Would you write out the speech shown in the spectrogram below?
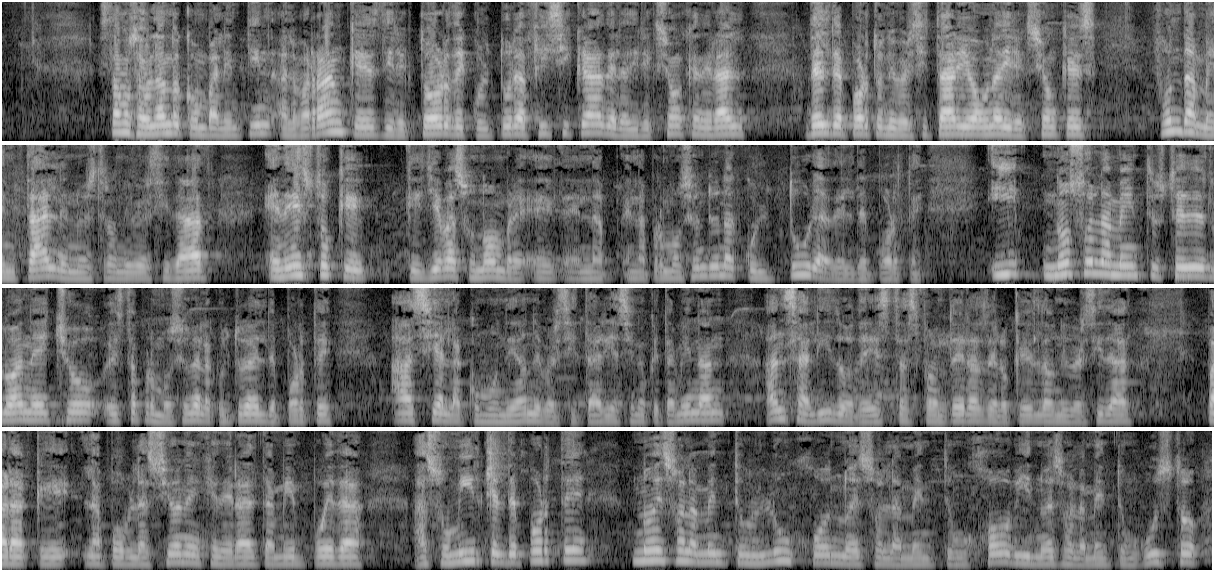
Estamos hablando con Valentín Albarrán, que es director de Cultura Física de la Dirección General del Deporte Universitario, una dirección que es fundamental en nuestra universidad, en esto que, que lleva su nombre, eh, en la, en la promoción de una cultura del deporte. Y no solamente ustedes lo han hecho, esta promoción de la cultura del deporte, hacia la comunidad universitaria, sino que también han, han salido de estas fronteras de lo que es la universidad para que la población en general también pueda asumir que el deporte no es solamente un lujo, no es solamente un hobby, no es solamente un gusto,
